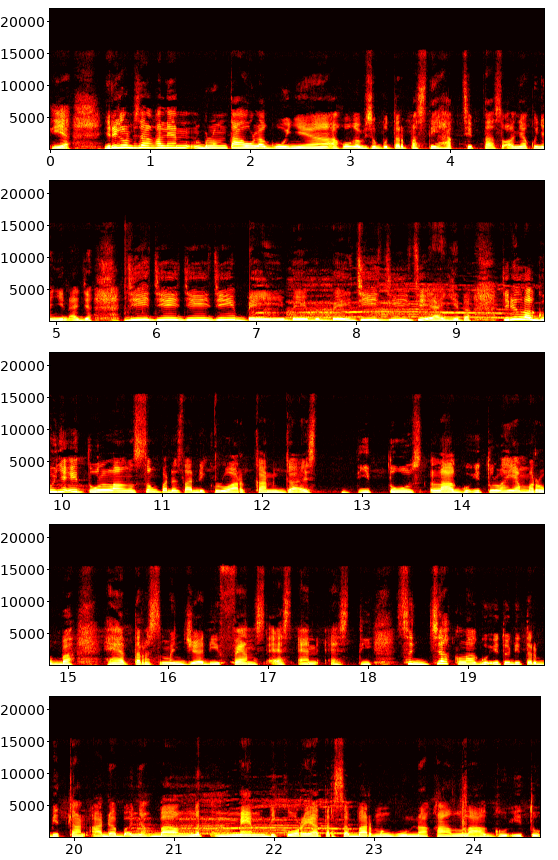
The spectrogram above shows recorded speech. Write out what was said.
Iya, jadi kalau misalnya kalian belum tahu lagunya, aku nggak bisa putar pasti hak cipta soalnya aku nyanyiin aja. G G G G baby baby baby G G G ya gitu. Jadi lagunya itu langsung pada saat dikeluarkan guys itu lagu itulah yang merubah haters menjadi fans SNSD. Sejak lagu itu diterbitkan ada banyak banget meme di Korea tersebar menggunakan lagu itu.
